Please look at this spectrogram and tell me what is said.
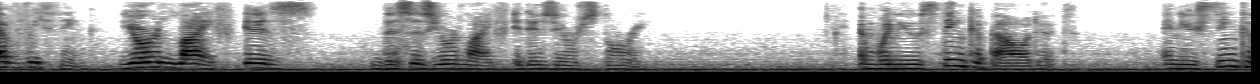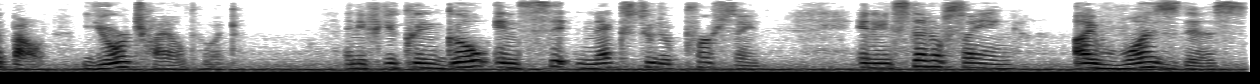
everything. Your life is, this is your life. It is your story. And when you think about it, and you think about your childhood, and if you can go and sit next to the person, and instead of saying, I was this,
